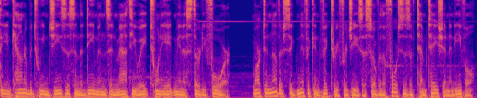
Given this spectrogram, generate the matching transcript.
The encounter between Jesus and the demons in Matthew 8 34 marked another significant victory for Jesus over the forces of temptation and evil.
